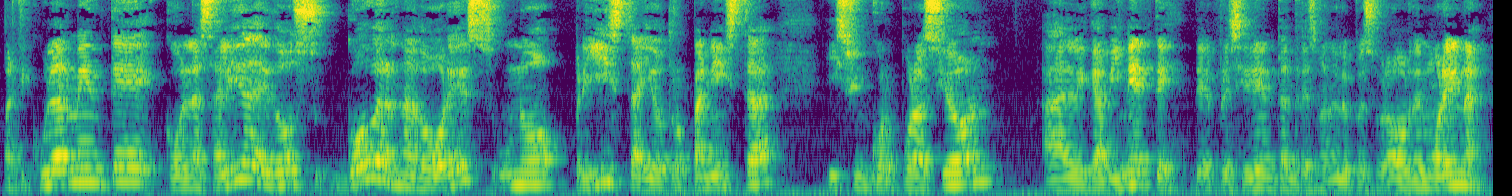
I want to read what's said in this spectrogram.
particularmente con la salida de dos gobernadores, uno priista y otro panista, y su incorporación al gabinete del presidente Andrés Manuel López Obrador de Morena.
